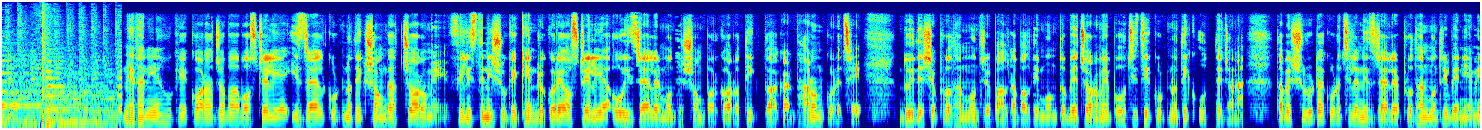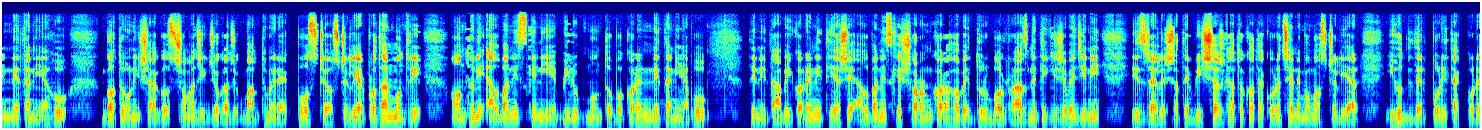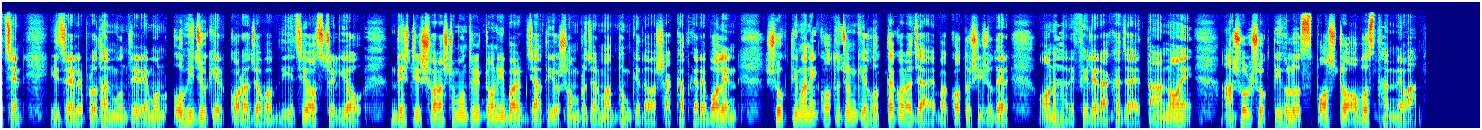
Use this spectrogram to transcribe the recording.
নেতানিয়াহুকে কড়া জবাব অস্ট্রেলিয়া ইসরায়েল কূটনৈতিক সংঘাত চরমে ফিলিস্তিনি ইস্যুকে কেন্দ্র করে অস্ট্রেলিয়া ও ইসরায়েলের মধ্যে সম্পর্ক আরও তিক্ত আকার ধারণ করেছে। দুই দেশের প্রধানমন্ত্রী পাল্টাপাল্টি মন্তব্যে চরমে পৌঁছেছে কূটনৈতিক উত্তেজনা। তবে শুরুটা করেছিলেন ইসরায়েলের প্রধানমন্ত্রী বেনিয়ামিন নেতানিয়াহু। গত উনিশ আগস্ট সামাজিক যোগাযোগ মাধ্যমের এক পোস্টে অস্ট্রেলিয়ার প্রধানমন্ত্রী অন্থনি অ্যালবানিসকে নিয়ে বিরূপ মন্তব্য করেন নেতানিয়াহু। তিনি দাবি করেন, ইতিহাসে অ্যালবানিসকে স্মরণ করা হবে দুর্বল রাজনীতিক হিসেবে যিনি ইসরায়েলের সাথে বিশ্বাসঘাতকতা করেছেন এবং অস্ট্রেলিয়ার ইহুদিদের পরিত্যাগ করেছেন। ইসরায়েলের প্রধানমন্ত্রীর এমন অভিযোগের কড়া জবাব দিয়েছে অস্ট্রেলিয়াও। দেশটির স্বরাষ্ট্রমন্ত্রী টনি বার্গ জাতীয় সম্প্রচার মাধ্যমকে দেওয়া সাক্ষাৎকারে বলেন, শক্তি মানে কতজনকে হত্যা করা যায় বা কত শিশুদের অনাহারে ফেলে রাখা যায় তা নয়। আসল শক্তি হল স্পষ্ট অবস্থান নেওয়া।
